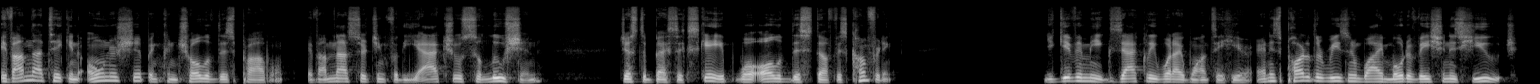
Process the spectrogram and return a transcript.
If i'm not taking ownership and control of this problem if i'm not searching for the actual solution just the best escape well all of this stuff is comforting you're giving me exactly what I want to hear. And it's part of the reason why motivation is huge.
